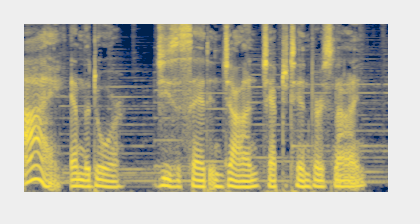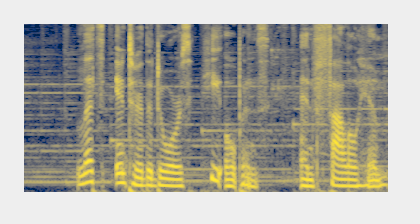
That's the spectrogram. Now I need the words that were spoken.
I am the door, Jesus said in John chapter 10 verse 9. Let's enter the doors He opens and follow Him.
